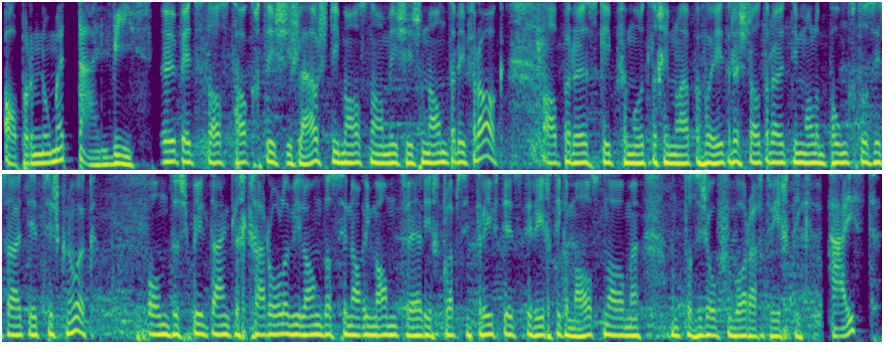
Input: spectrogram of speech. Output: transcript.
aber nur teilweise. Ob jetzt das taktisch die schlauste Maßnahme ist, ist eine andere Frage. Aber es gibt vermutlich im Leben von jeder Stadträtin mal einen Punkt, wo sie sagt, jetzt ist genug. Und es spielt eigentlich keine Rolle, wie lange das sie noch im Amt wäre. Ich glaube, sie trifft jetzt die richtigen Maßnahmen und das ist offenbar recht wichtig. Heißt,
